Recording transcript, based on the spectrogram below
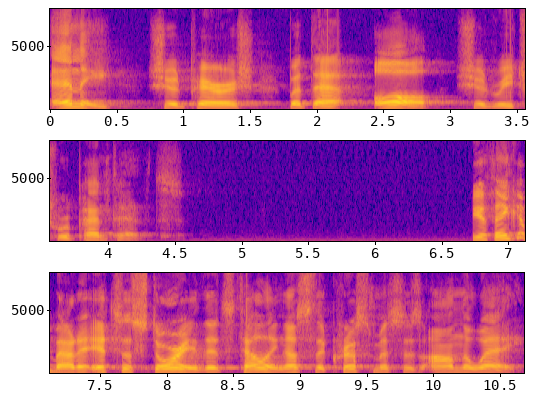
any should perish, but that all should reach repentance. You think about it, it's a story that's telling us that Christmas is on the way.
